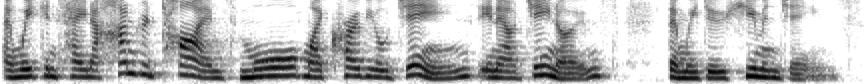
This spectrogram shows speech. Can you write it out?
and we contain 100 times more microbial genes in our genomes than we do human genes.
